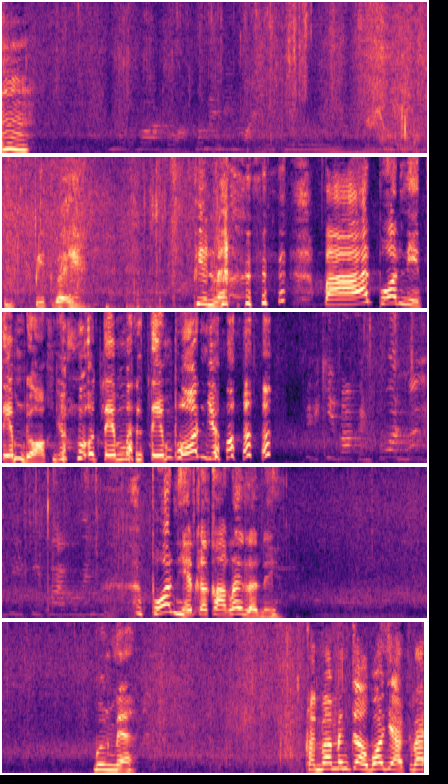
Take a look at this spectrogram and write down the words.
อืม ปิดไว้ พินไหมปาดพ่นนี่เต็มดอกอยู่เต็มมันเต็มพ่นอยู่พี่คิดว่าเป็นป้นมั้งพี่คิดว่าบ่แม่นหินพ่นเห็ดกะคักเลยเหรอนี่มึงเนี่ยคันว่าแมันเจ้าบ่อยากได้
